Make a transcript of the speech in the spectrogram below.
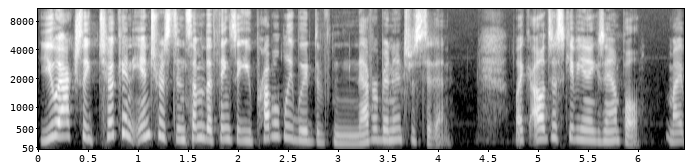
you actually took an interest in some of the things that you probably would have never been interested in. Like, I'll just give you an example. My,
